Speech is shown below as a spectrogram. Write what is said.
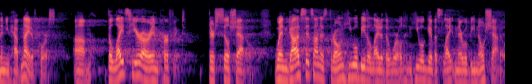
then you have night, of course. Um, the lights here are imperfect; they're still shadow. When God sits on His throne, He will be the light of the world, and He will give us light, and there will be no shadow.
